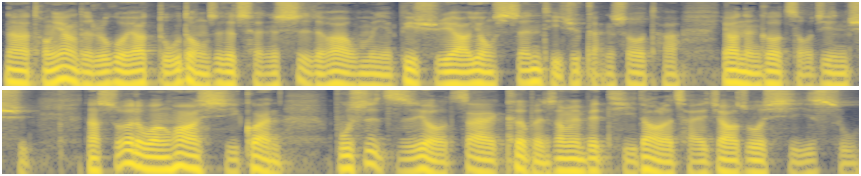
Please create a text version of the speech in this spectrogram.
那同样的，如果要读懂这个城市的话，我们也必须要用身体去感受它，要能够走进去。那所有的文化习惯。不是只有在课本上面被提到了才叫做习俗，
